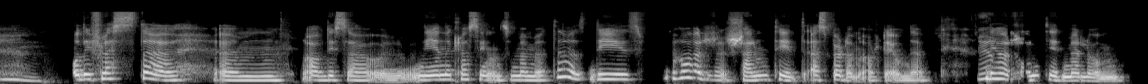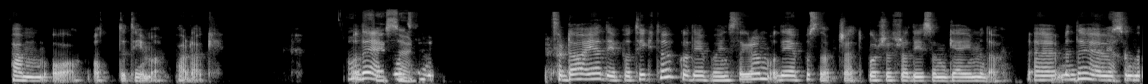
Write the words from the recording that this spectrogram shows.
Mm. Og de fleste um, av disse niendeklassingene som jeg møter, de har skjermtid Jeg spør dem alltid om det. Ja. De har skjermtid mellom fem og åtte timer per dag. Og det er, ganske, For da er de på TikTok, og de er på Instagram, og de er på Snapchat, bortsett fra de som gamer, da. Eh, men det er jo sånne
